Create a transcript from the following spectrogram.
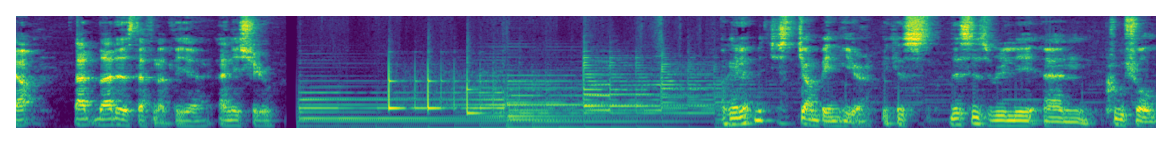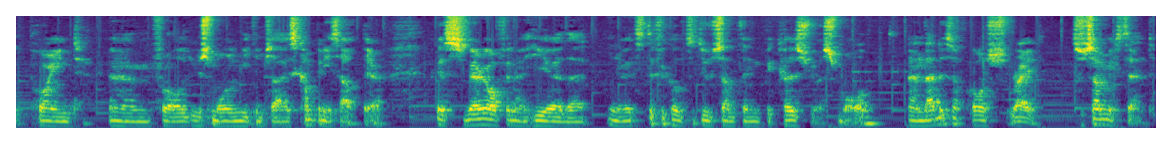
Yeah, that that is definitely a, an issue. Okay, let me just jump in here because this is really a crucial point um, for all you small and medium-sized companies out there. Because very often I hear that you know it's difficult to do something because you're small, and that is of course right to some extent.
